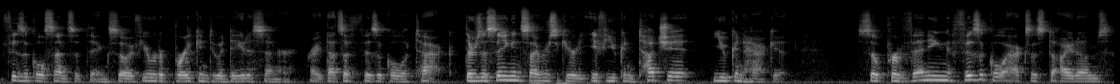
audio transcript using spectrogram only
physical sense of things. So if you were to break into a data center, right, that's a physical attack. There's a saying in cybersecurity, if you can touch it, you can hack it. So preventing physical access to items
